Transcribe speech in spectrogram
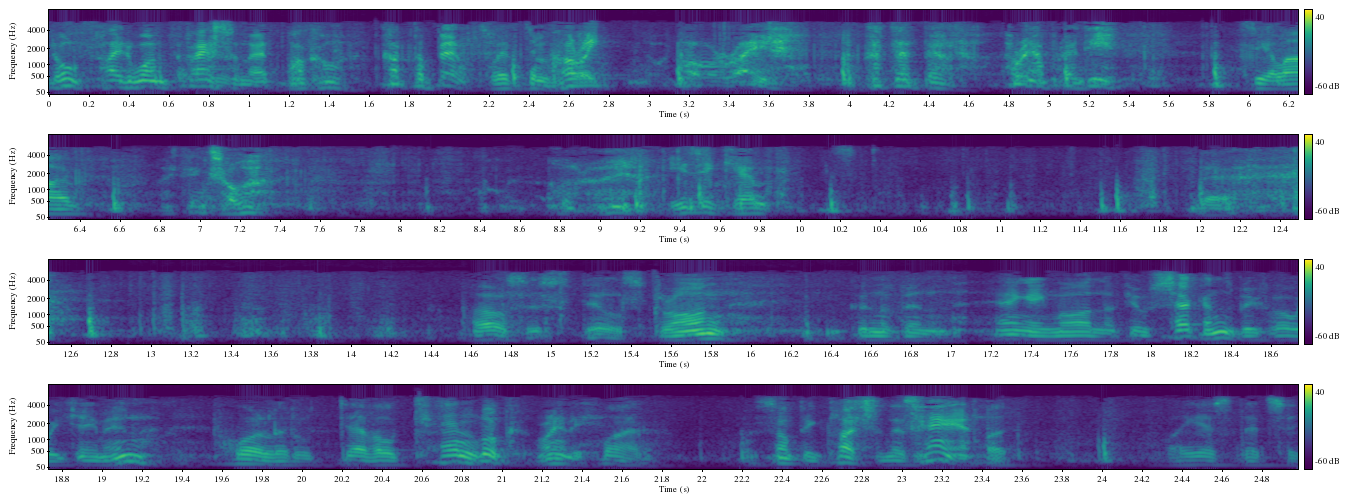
Don't try to unfasten that buckle. Cut the belt. Lift him. Hurry. All right. Cut that belt. Hurry up, Randy. Is he alive? I think so. All right. Easy, Ken. There. Pulse is still strong. He couldn't have been hanging more than a few seconds before we came in. Poor little devil. Ken. Look, Randy. What? There's something clutched in his hand. But, well, yes, that's a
